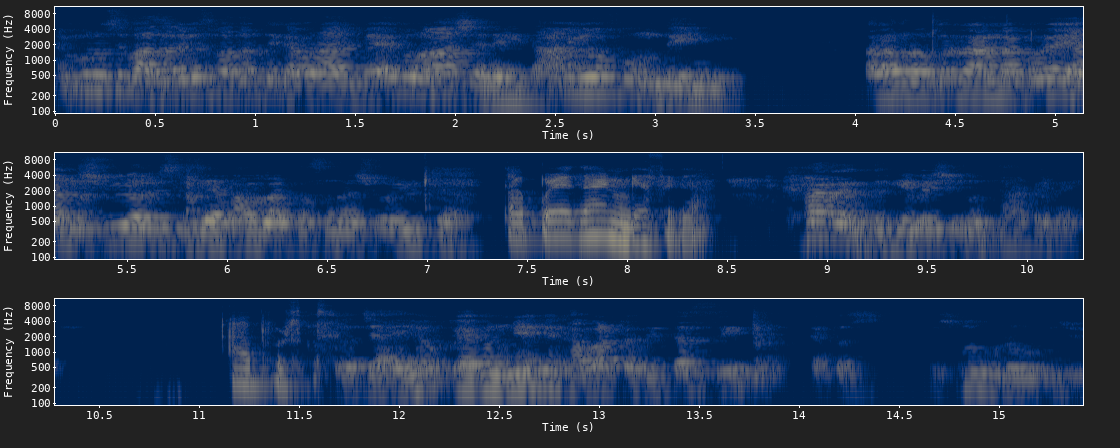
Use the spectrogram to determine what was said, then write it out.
আমি হচ্ছে বাজারে গেছে বাজার থেকে আবার আসবে। এখনও আসে নাই। তা আমিও ফোন দিইনি। তাড়াহুড়ো করে রান্না করে আমি শুয়ে রয়েছি যে ভালো লাগতেছে না শরীরটা। তারপরে গান গেছে গা। কারেন্ট তো গিয়ে বেশিক্ষণ থাকে নাই। আপর তো যাই হোক এখন মেয়েকে খাবারটা দিতেছি। একটা সবুড়ো বুঝি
